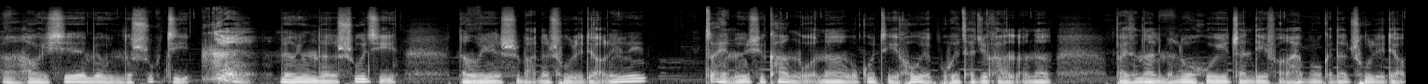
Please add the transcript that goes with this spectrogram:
啊，还有一些没有用的书籍，没有用的书籍，那我也是把它处理掉了，因为再也没有去看过。那我估计以后也不会再去看了。那摆在那里面落灰占地方，还不如给它处理掉。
